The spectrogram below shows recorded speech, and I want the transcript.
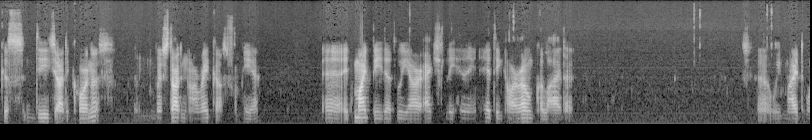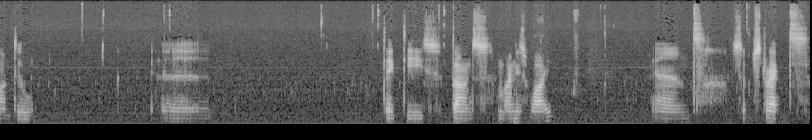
Because these are the corners, we're starting our raycast from here uh, it might be that we are actually hitting, hitting our own collider. So we might want to uh, take these bounds minus y and subtract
